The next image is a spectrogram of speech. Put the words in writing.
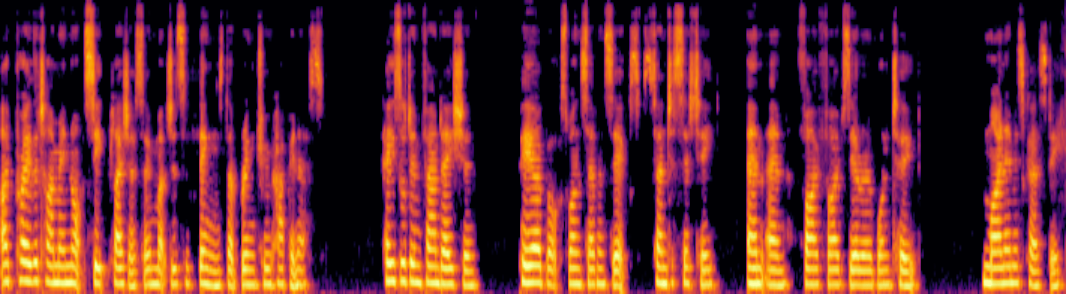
I pray that I may not seek pleasure so much as the things that bring true happiness. Hazelden Foundation, P.O. Box 176, Center City, MN 55012. My name is Kirsty,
